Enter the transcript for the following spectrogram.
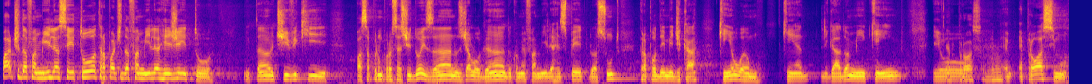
Parte da família aceitou, outra parte da família rejeitou. Então eu tive que passar por um processo de dois anos dialogando com a minha família a respeito do assunto para poder medicar quem eu amo quem é ligado a mim, quem eu é próximo, né? é, é, próximo,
